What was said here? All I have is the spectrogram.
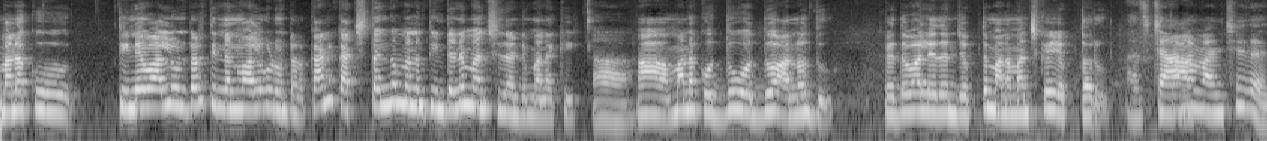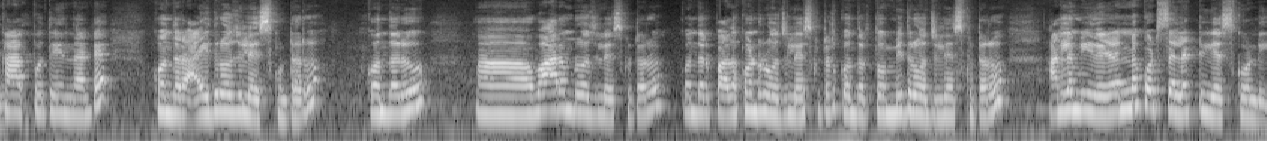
మనకు తినే వాళ్ళు ఉంటారు తినని వాళ్ళు కూడా ఉంటారు. కానీ ఖచ్చితంగా మనం తింటేనే మంచిదండి మనకి. మనకు వద్దు వద్దు అనొద్దు. పెద్దవాళ్ళు ఏదని చెప్తే మన మంచిగా చెప్తారు. అది చాలా మంచిది కాకపోతే ఏంటంటే కొందరు ఐదు రోజులు వేసుకుంటారు కొందరు వారం రోజులు వేసుకుంటారు. కొందరు పదకొండు రోజులు వేసుకుంటారు కొందరు తొమ్మిది రోజులు వేసుకుంటారు. అందులో మీరు ఏదన్నా ఒకటి సెలెక్ట్ చేసుకోండి.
